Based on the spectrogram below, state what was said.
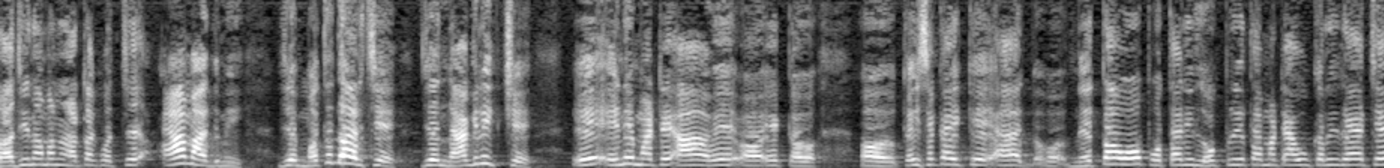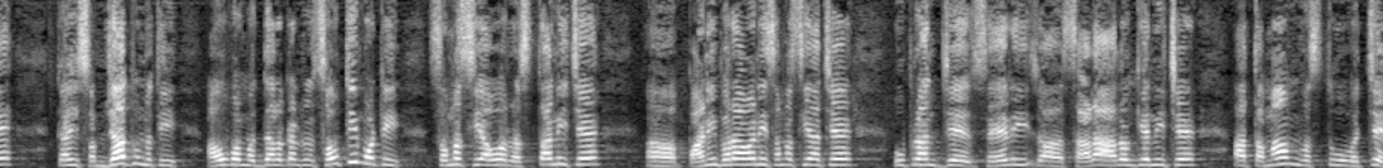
રાજીનામાના નાટક વચ્ચે આમ આદમી જે મતદાર છે, જે નાગરિક છે, એ એને માટે આ હવે એક કહી શકાય કે આ નેતાઓ પોતાની લોકપ્રિયતા માટે આવું કરી રહ્યા છે. કંઈ સમજાતું નથી. આવું પણ મતદારો કરે સૌથી મોટી સમસ્યાઓ રસ્તાની છે પાણી ભરાવાની સમસ્યા છે. ઉપરાંત જે શહેરી શાળા આરોગ્યની છે આ તમામ વસ્તુઓ વચ્ચે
